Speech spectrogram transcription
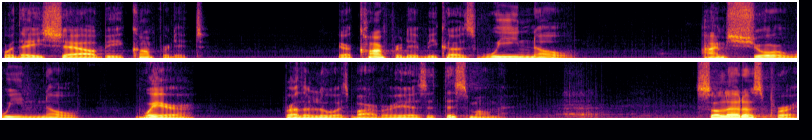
for they shall be comforted. They're comforted because we know, I'm sure we know where Brother Lewis Barber is at this moment. So let us pray.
